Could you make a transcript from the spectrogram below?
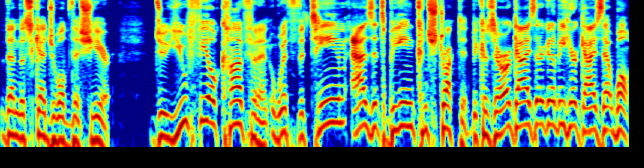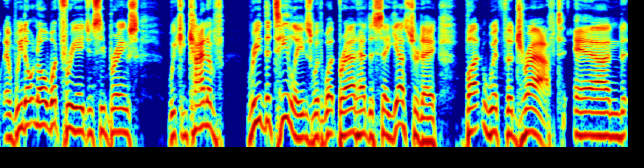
than the schedule this year. Do you feel confident with the team as it's being constructed? Because there are guys that are going to be here, guys that won't. And we don't know what free agency brings. We can kind of read the tea leaves with what Brad had to say yesterday, but with the draft and,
